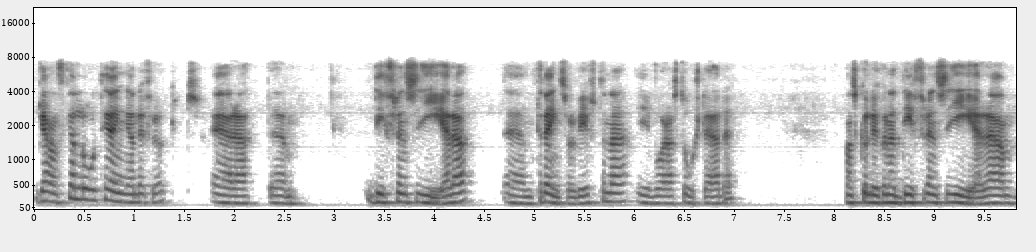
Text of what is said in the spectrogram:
ganska lågt hängande frukt är att eh, differentiera eh, trängselavgifterna i våra storstäder. Man skulle kunna differentiera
